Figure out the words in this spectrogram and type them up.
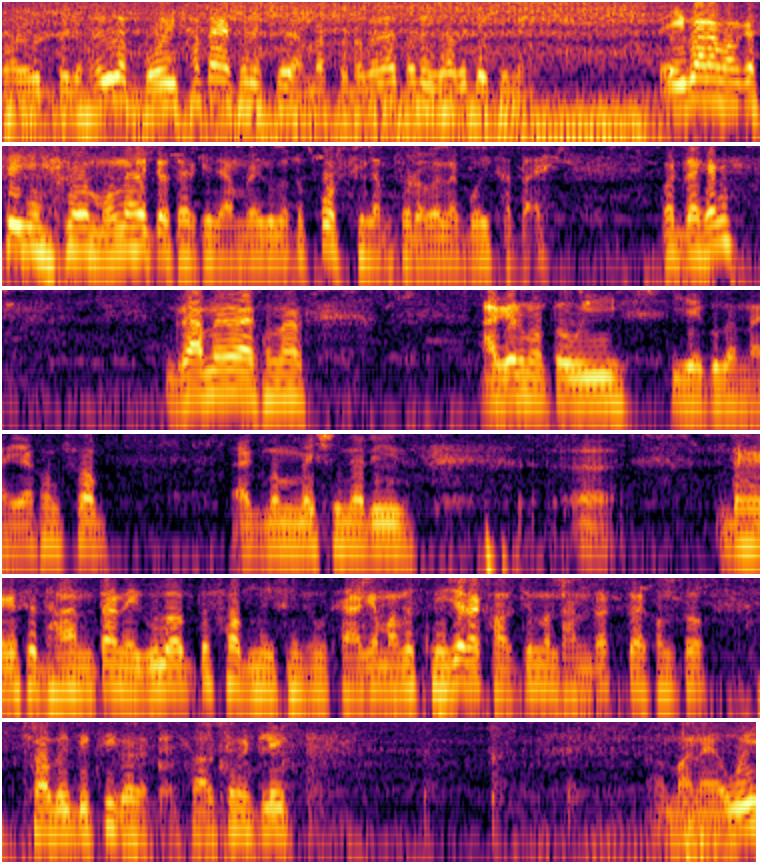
ঘরে উঠবে। যখন এগুলো বই খাতায় আসলে ছিল, আমরা ছোটোবেলায় তো এইভাবে দেখি নাই। এইবার আমার কাছে এই জিনিসগুলো মনে হইতেছে আর কি যে আমরা এগুলো তো পড়ছিলাম ছোটোবেলায় বই খাতায়। বাট দেখেন, গ্রামেও এখন আর আগের মতো ওই ইয়েগুলো নাই। এখন সব একদম মেশিনারিজ দেখা গেছে ধান টান এগুলো তো সব মেশিনে উঠে। আগে মানুষ নিজেরা খাওয়ার জন্য ধান রাখতো, এখন তো সবই বিক্রি করে দেয়। সো আলটিমেটলি মানে ওই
